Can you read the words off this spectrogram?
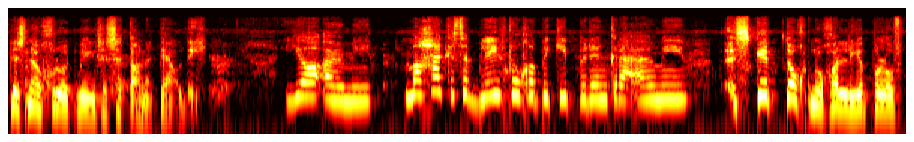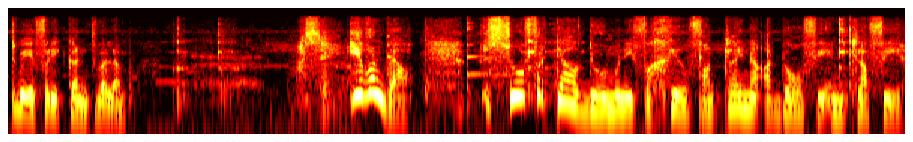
Dis nou groot mense se tande tel die. Ja, Oumi. Mag ek asseblief nog 'n bietjie pudding kry, Oumi? Skep tog nog 'n lepel of twee vir die kind Willem. As ewenwel. So vertel Dominee vir Giel van kleine Adolfie in die klavier.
